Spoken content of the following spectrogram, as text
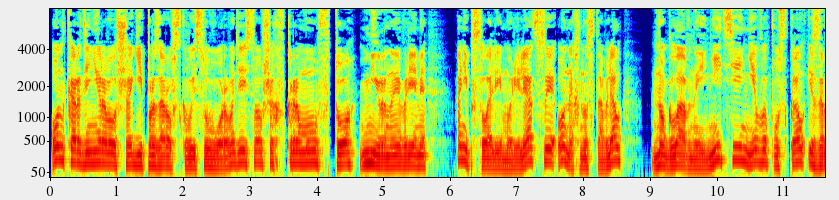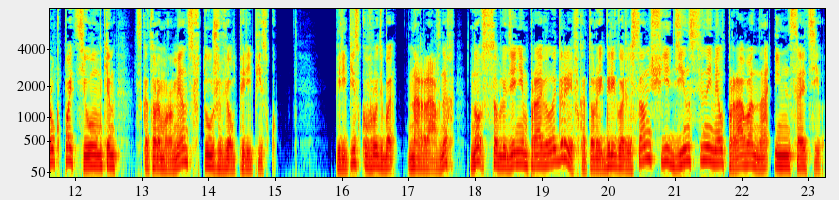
Он координировал шаги Прозоровского и Суворова, действовавших в Крыму в то мирное время. Они послали ему реляции, он их наставлял, но главные нити не выпускал из рук Потемкин, с которым Румянцев тоже вел переписку. Переписку вроде бы на равных, но с соблюдением правил игры, в которой Григорий Александрович единственный имел право на инициативу.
